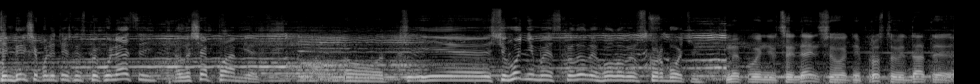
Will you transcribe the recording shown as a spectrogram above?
тим більше політичних спекуляцій, а лише пам'ять. І сьогодні ми схилили голови в скорботі. Ми повинні в цей день сьогодні просто віддати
